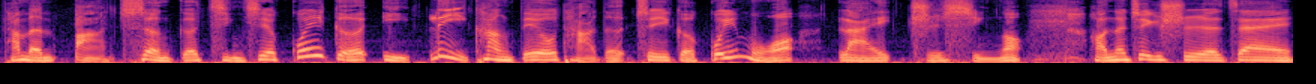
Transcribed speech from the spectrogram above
他们把整个警戒规格以力抗 Delta 的这一个规模来执行哦。好，那这个是在。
